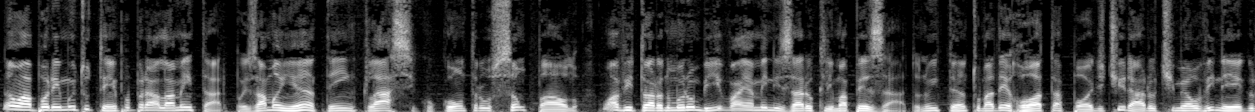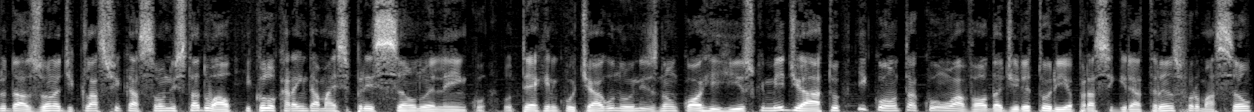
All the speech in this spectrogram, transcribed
Não há, porém, muito tempo para lamentar, pois amanhã tem clássico contra o São Paulo. Uma vitória no Morumbi vai amenizar o clima pesado. No entanto, uma derrota pode tirar o time alvinegro da zona de classificação no estadual e colocar ainda mais pressão no elenco. O técnico Thiago Nunes não corre risco imediato e conta com o aval da diretoria para seguir a transição transformação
